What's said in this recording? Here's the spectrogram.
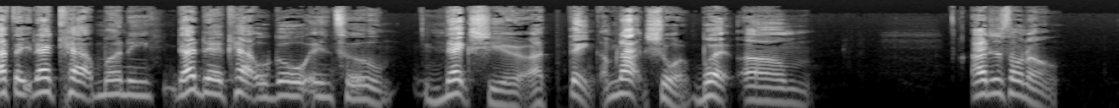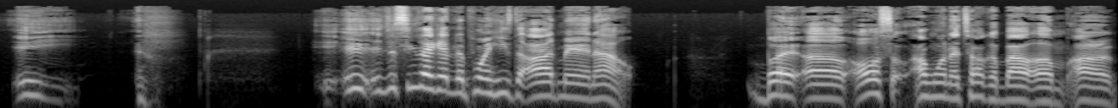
I think that cap money, that dead cap will go into next year. I think I'm not sure, but um, I just don't know. It, it, it just seems like at the point he's the odd man out. But uh, also, I want to talk about um our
